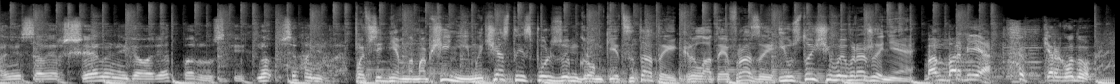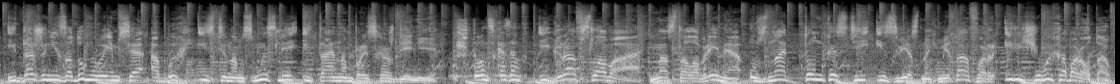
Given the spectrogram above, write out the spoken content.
Они совершенно не говорят по-русски. Но все понимаю. В повседневном общении мы часто используем громкие цитаты, крылатые фразы и устойчивые выражения. Бомбарбье! Киргуду! И даже не задумываемся об их истинном смысле и тайном происхождении. Что он сказал? Игра в слова. Настало время узнать тонкости известных метафор и речевых оборотов.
